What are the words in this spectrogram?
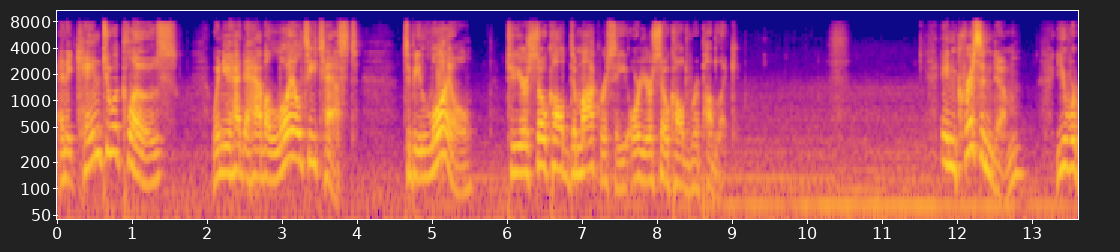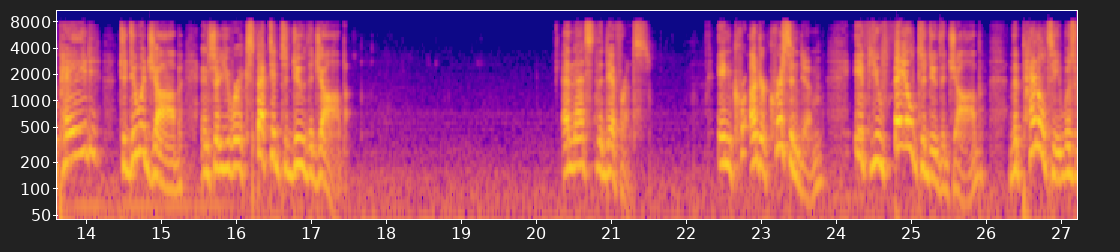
And it came to a close when you had to have a loyalty test to be loyal to your so called democracy or your so called republic. In Christendom, you were paid to do a job, and so you were expected to do the job. And that's the difference. In under Christendom, if you failed to do the job, the penalty was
